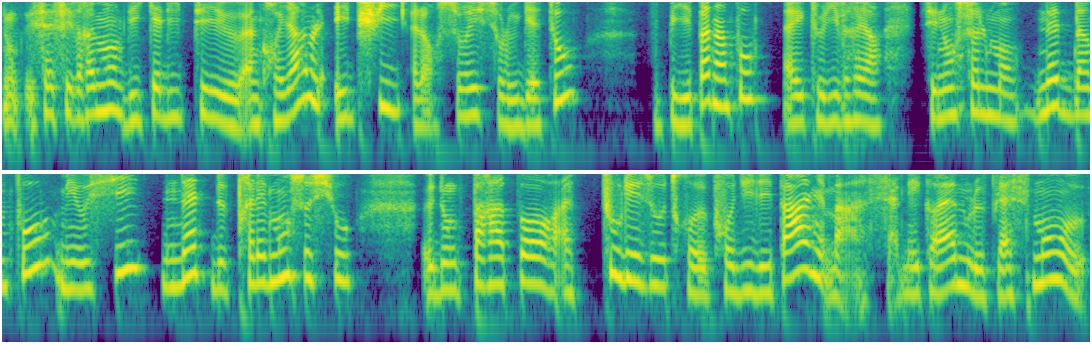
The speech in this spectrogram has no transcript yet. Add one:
Donc, ça fait vraiment des qualités incroyables. Et puis, alors, cerise sur le gâteau, vous payez pas d'impôts avec le livret A. C'est non seulement net d'impôts, mais aussi net de prélèvements sociaux. Donc par rapport à tous les autres euh, produits d'épargne, ben, ça met quand même le placement euh,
